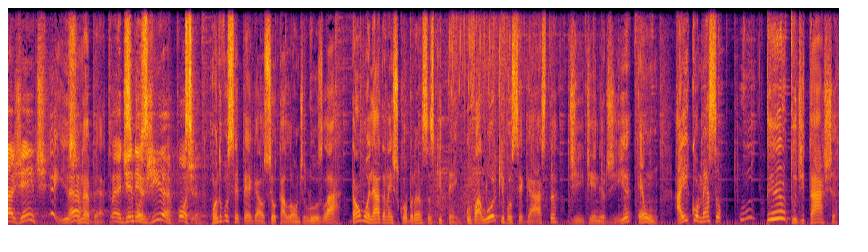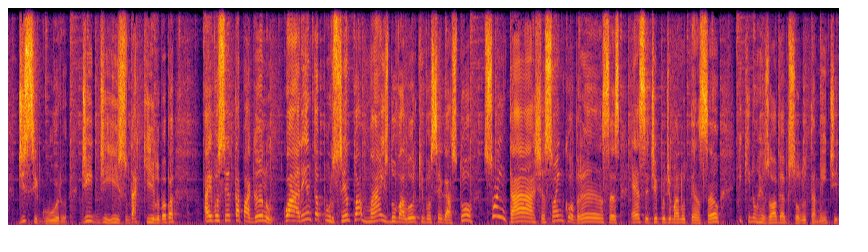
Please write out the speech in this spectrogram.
da gente. É isso, né, Beto? É, de Se você- energia, poxa. Quando você pegar o seu talão de luz lá, dá uma olhada nas cobranças que tem. O valor que você gasta de, de energia é um. Aí começa um tanto de taxa, de seguro, de, de isso, daquilo, babá. Aí você tá pagando 40% a mais do valor que você gastou só em taxas, só em cobranças, esse tipo de manutenção e que não resolve absolutamente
